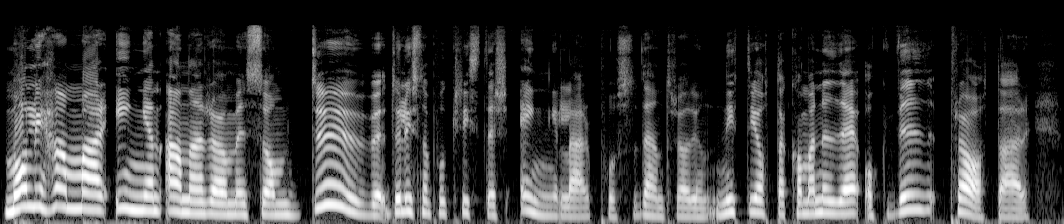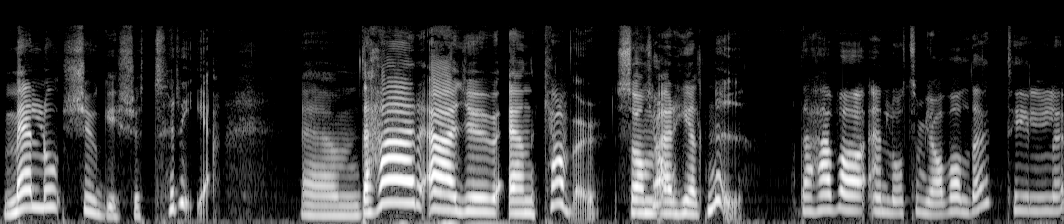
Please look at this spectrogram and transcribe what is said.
Molly Hammar, ingen annan rör mig som du. Du lyssnar på Christers Änglar på Studentradion 98,9 och vi pratar Mello 2023. Ehm, det här är ju en cover som Ja. är helt ny. Det här var en låt som jag valde till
